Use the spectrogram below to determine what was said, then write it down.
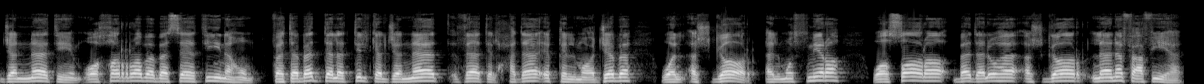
جناتهم وخرب بساتينهم فتبدلت تلك الجنات ذات الحدائق المعجبة والأشجار المثمرة وصار بدلها أشجار لا نفع فيها.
